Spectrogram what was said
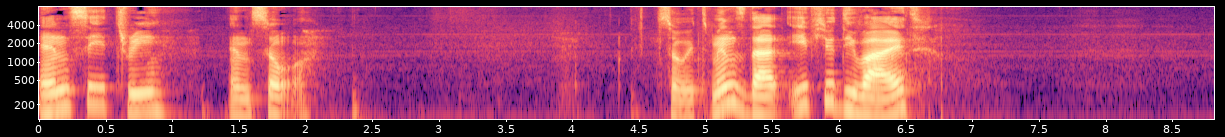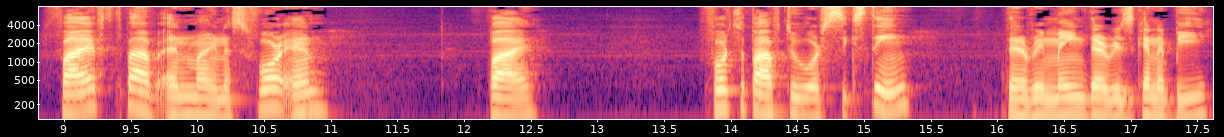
nc3 and so on. So it means that if you divide 5 to the power n minus 4n by 4 to the power 2 or 16, the remainder is going to be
